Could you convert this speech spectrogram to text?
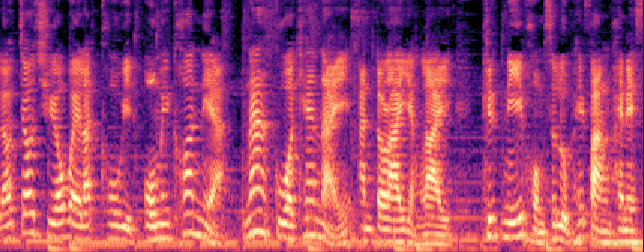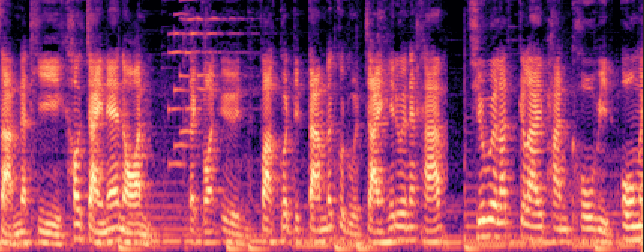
แล้วเจ้าเชื้อไวรัสโควิดโอไมครอนเนี่ยน่ากลัวแค่ไหนอันตรายอย่างไร คลิปนี้ผมสรุปให้ฟังภายใน 3 นาทีเข้าใจแน่นอน แต่ก่อนอื่น ฝากกดติดตามและกดหัวใจให้ด้วยนะครับ เชื้อไวรัสกลายพันธุ์โควิดโอไม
